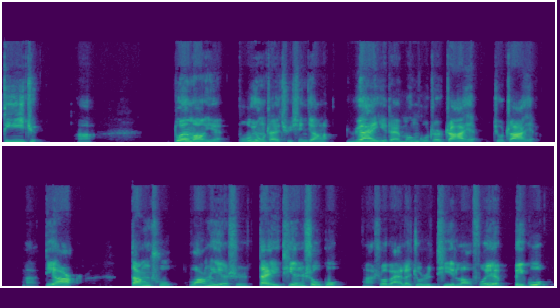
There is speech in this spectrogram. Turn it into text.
第一句啊，端王爷不用再去新疆了，愿意在蒙古这儿扎下就扎下啊。第二，当初王爷是代天受过啊，说白了就是替老佛爷背锅。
